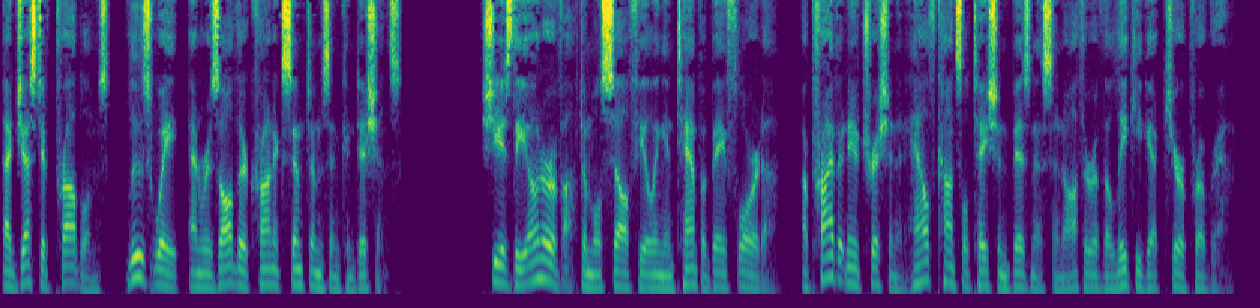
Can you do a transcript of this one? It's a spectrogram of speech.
digestive problems, lose weight, and resolve their chronic symptoms and conditions. She is the owner of Optimal Self Healing in Tampa Bay, Florida, a private nutrition and health consultation business and author of the Leaky Gut Cure program.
